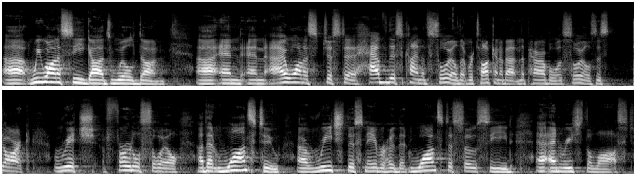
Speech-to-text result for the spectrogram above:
uh, we want to see God's will done. Uh, and, and I want us just to have this kind of soil that we're talking about in the parable of soils, this dark, rich, fertile soil uh, that wants to uh, reach this neighborhood, that wants to sow seed and, and, reach the lost.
